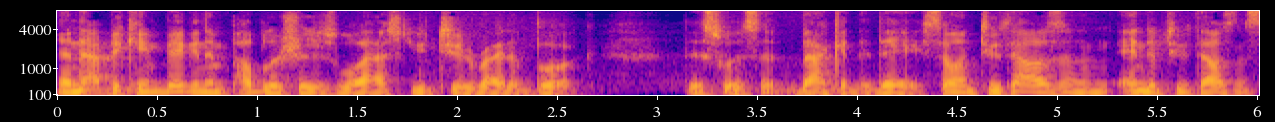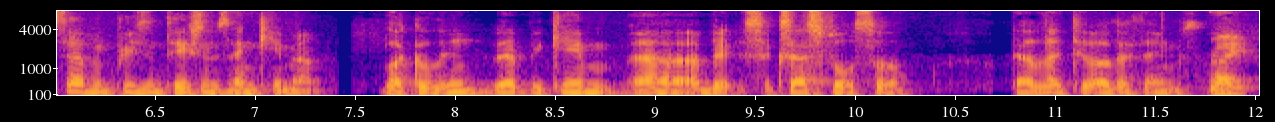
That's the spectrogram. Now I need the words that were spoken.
And that became big. And then publishers will ask you to write a book. This was back in the day. So in 2000, end of 2007, Presentation Zen came out. Luckily, that became uh, a bit successful. So that led to other things. Right.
